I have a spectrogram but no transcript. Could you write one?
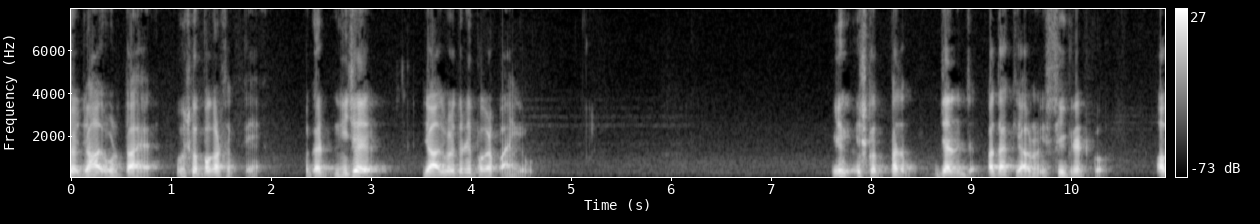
جو جہاز اڑتا ہے اس کو پکڑ سکتے ہیں اگر نیچے جہاز اڑے تو نہیں پکڑ پائیں گے وہ اس کو پتہ کیا انہوں نے اس سیکرٹ کو اور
